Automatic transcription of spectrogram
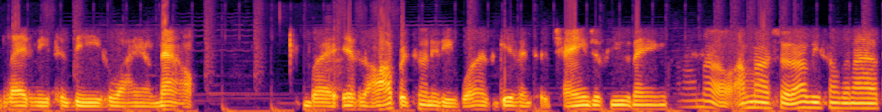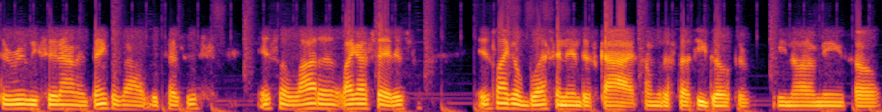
led me to be who I am now. But if the opportunity was given to change a few things, I don't know. I'm not sure. That'll be something I have to really sit down and think about because it's it's a lot of like I said, it's it's like a blessing in disguise. Some of the stuff you go through, you know what I mean. So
